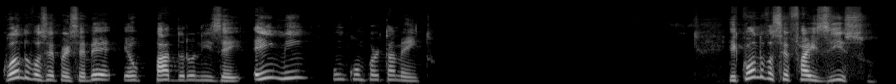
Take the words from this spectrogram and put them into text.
quando você perceber, eu padronizei em mim um comportamento. E quando você faz isso,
